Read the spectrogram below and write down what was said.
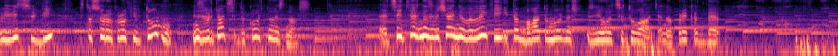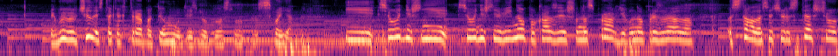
Уявіть собі, 140 років тому він звертався до кожного з нас. Е, Цей твір надзвичайно великий, і там багато можна з нього цитувати. Наприклад, би, якби ви вчились так, як треба, то мудрість би була своя. І сьогоднішні, сьогоднішня війна показує, що насправді вона призвела, сталася через те, що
